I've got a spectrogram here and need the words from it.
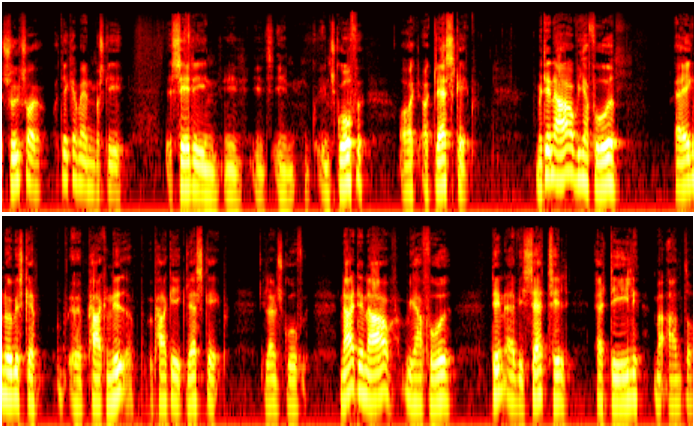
sølvtøj, og det kan man måske sætte i en, en, en, en skuffe og et, og et glasskab. Men den arv, vi har fået, er ikke noget, vi skal øh, pakke ned og pakke i et glasskab eller en skuffe. Nej, den arv, vi har fået, den er vi sat til at dele med andre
